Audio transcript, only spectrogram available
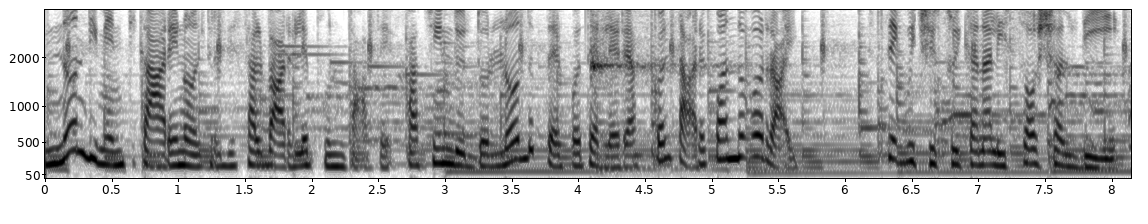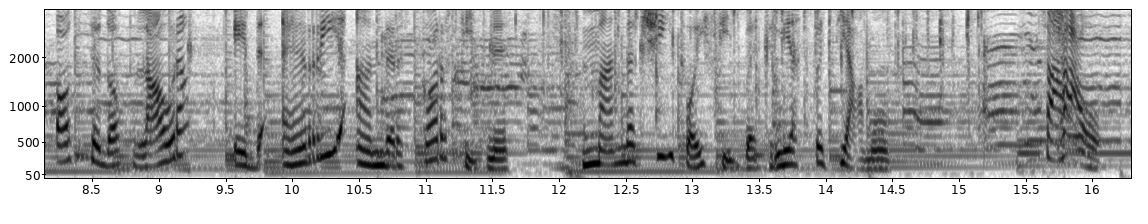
Non dimenticare inoltre di salvare le puntate facendo il download per poterle riascoltare quando vorrai. Seguici sui canali social di Osteo.Laura ed Henry underscore fitness. Mandaci i tuoi feedback, li aspettiamo. Ciao! Ciao.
